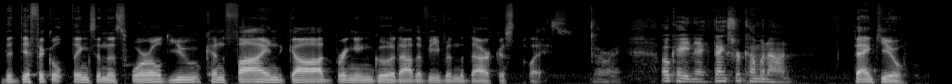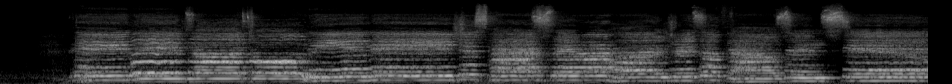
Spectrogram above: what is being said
the difficult things in this world, you can find God bringing good out of even the darkest place. All right. Okay, Nick. Thanks for coming on. Thank you. They lived not only in ages past, there are hundreds of thousands still.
